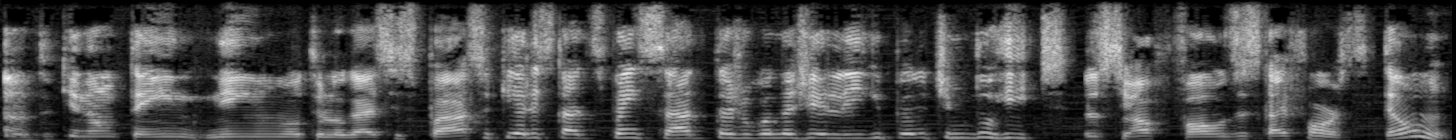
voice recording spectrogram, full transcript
Tanto que não tem nenhum outro lugar esse espaço, que ele está dispensado e está jogando a G-League pelo time do Heat, pelo Sea of Falls Skyforce. Então,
